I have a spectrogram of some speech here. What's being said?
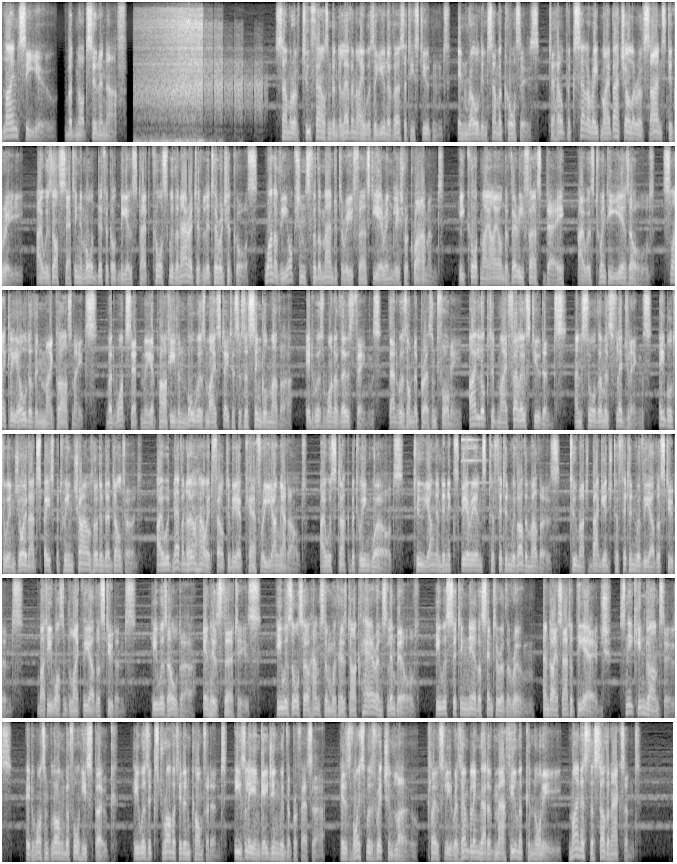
Line see you, but not soon enough. Summer of 2011 I was a university student, enrolled in summer courses, to help accelerate my Bachelor of Science degree. I was offsetting a more difficult biostat course with a narrative literature course, one of the options for the mandatory first year English requirement. He caught my eye on the very first day. I was 20 years old, slightly older than my classmates, but what set me apart even more was my status as a single mother. It was one of those things that was omnipresent for me. I looked at my fellow students and saw them as fledglings, able to enjoy that space between childhood and adulthood. I would never know how it felt to be a carefree young adult. I was stuck between worlds, too young and inexperienced to fit in with other mothers, too much baggage to fit in with the other students. But he wasn't like the other students. He was older, in his 30s. He was also handsome with his dark hair and slim build. He was sitting near the center of the room, and I sat at the edge, sneaking glances. It wasn't long before he spoke. He was extroverted and confident, easily engaging with the professor. His voice was rich and low, closely resembling that of Matthew McConaughey, minus the southern accent.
